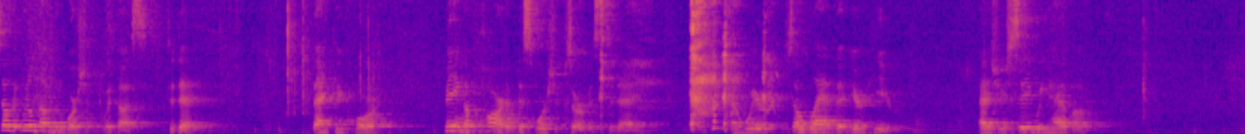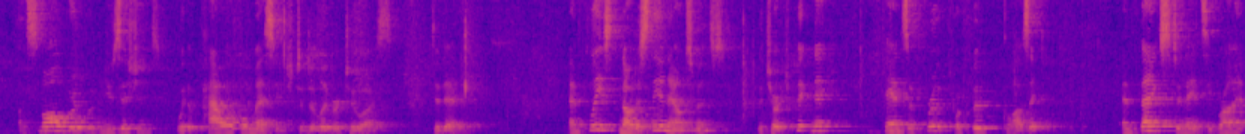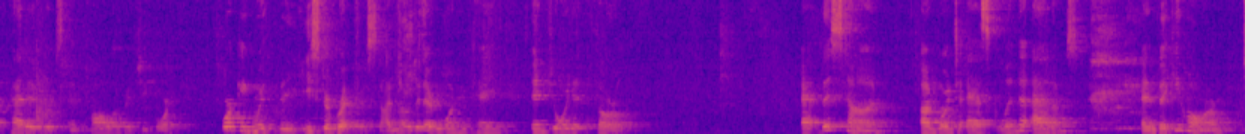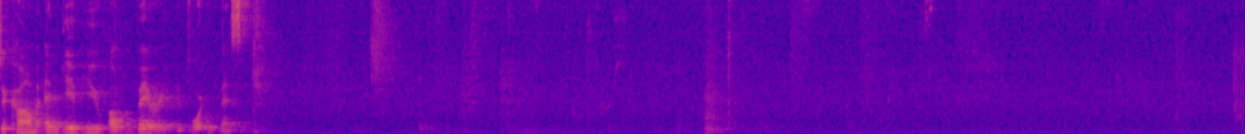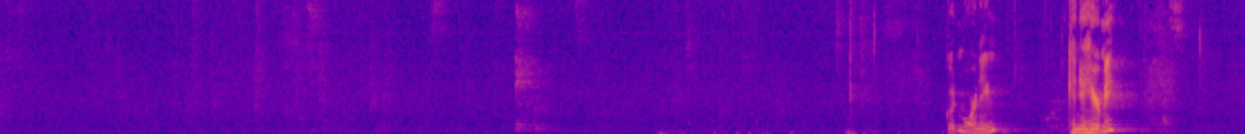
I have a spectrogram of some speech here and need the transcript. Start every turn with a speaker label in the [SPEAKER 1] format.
[SPEAKER 1] so that we'll know who worshiped with us today. Thank you for being a part of this worship service today, and we're so glad that you're here. As you see, we have a, a small group of musicians with a powerful message to deliver to us today. And please notice the announcements the church picnic, cans of fruit for food closet, and thanks to Nancy Bryant, Pat Edwards, and Paula Ritchie for working with the Easter breakfast. I know that everyone who came enjoyed it thoroughly. At this time, I'm going to ask Linda Adams and Vicki Harm to come and give you a very important message.
[SPEAKER 2] Good morning. Can you hear me?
